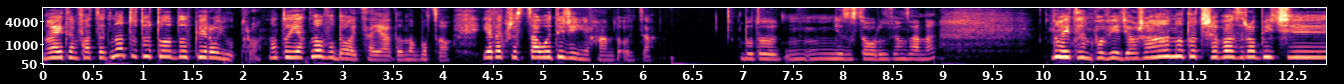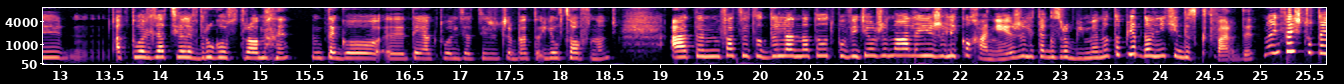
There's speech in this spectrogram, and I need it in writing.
No i ten facet, no to, to, to dopiero jutro. No to jak znowu do ojca jadę, no bo co? Ja tak przez cały tydzień jechałam do ojca, bo to nie zostało rozwiązane. No i ten powiedział, że a, no to trzeba zrobić yy, aktualizację, ale w drugą stronę tego, yy, tej aktualizacji, że trzeba to, ją cofnąć. A ten facet od Dylan na to odpowiedział, że no ale jeżeli kochanie, jeżeli tak zrobimy, no to pierdolnie ci dysk twardy. No i weź tutaj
